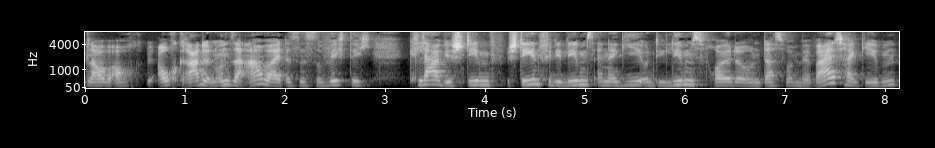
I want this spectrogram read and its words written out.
glaube auch, auch gerade in unserer Arbeit ist es so wichtig, klar, wir stehen, stehen für die Lebensenergie und die Lebensfreude und das wollen wir weitergeben,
